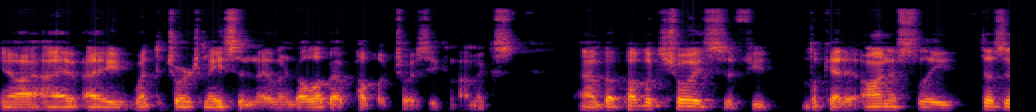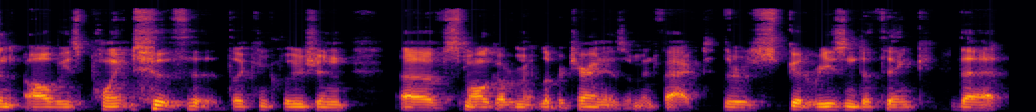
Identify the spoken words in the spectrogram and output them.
you know, I, I went to George Mason. I learned all about public choice economics. Um, but public choice, if you look at it honestly, doesn't always point to the, the, conclusion of small government libertarianism. In fact, there's good reason to think that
